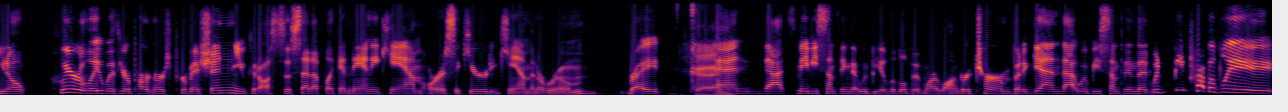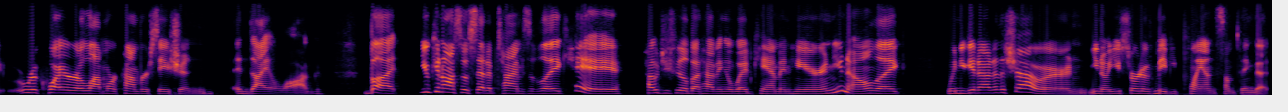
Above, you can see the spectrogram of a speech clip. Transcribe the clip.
You know, clearly with your partner's permission, you could also set up like a nanny cam or a security cam in a room, right? okay. And that's maybe something that would be a little bit more longer term. But again, that would be something that would be probably require a lot more conversation and dialogue. But you can also set up times of like, hey, how would you feel about having a webcam in here? And you know, like when you get out of the shower and you know, you sort of maybe plan something that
